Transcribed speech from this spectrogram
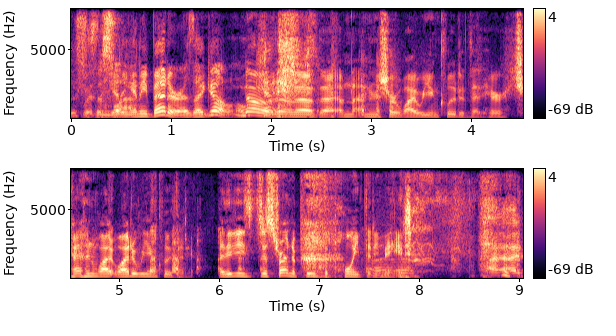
This with isn't getting any better as I go. No, Okay. no, no. That, I'm not even sure why we included that here. Shannon, why, why do we include that here? I think he's just trying to prove the point that he made. I,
